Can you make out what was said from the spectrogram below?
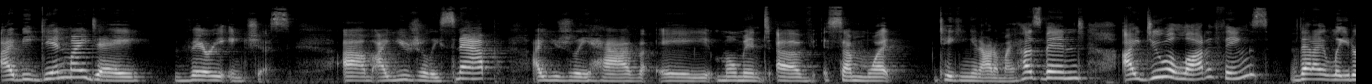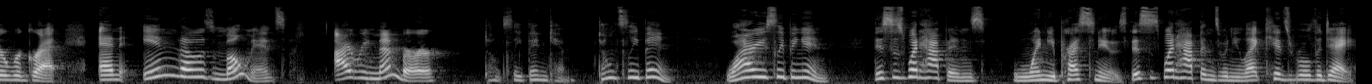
I begin my day very anxious. Um, I usually snap. I usually have a moment of somewhat taking it out on my husband. I do a lot of things that I later regret. And in those moments, I remember don't sleep in, Kim. Don't sleep in. Why are you sleeping in? This is what happens when you press snooze. This is what happens when you let kids rule the day.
